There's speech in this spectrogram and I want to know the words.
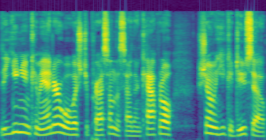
The Union commander will wish to press on the Southern capital, showing he could do so.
